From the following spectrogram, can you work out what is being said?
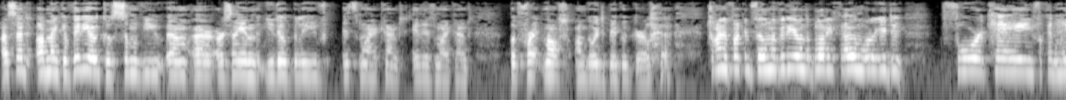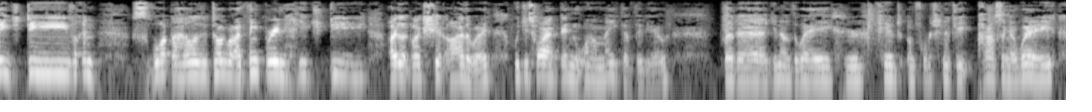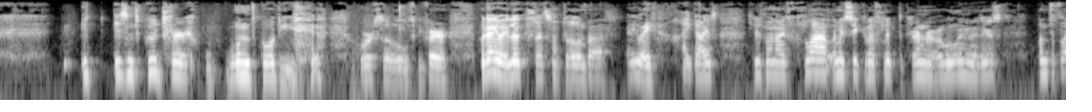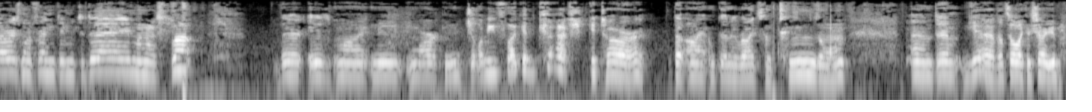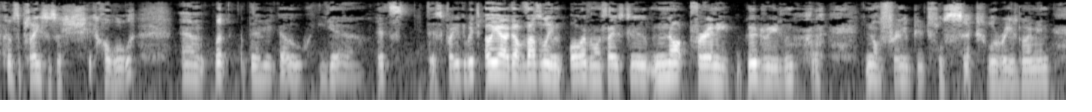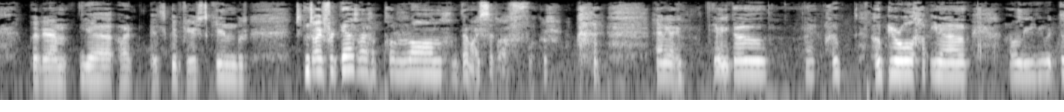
I said I'd make a video because some of you um, are, are saying that you don't believe it's my account. It is my account. But fret not, I'm going to be a good girl. Trying to fucking film a video on the bloody phone, what do you do? 4K, fucking HD, fucking... What the hell is it talking about? I think we're in HD. I look like shit either way, which is why I didn't want to make a video. But, uh, you know, the way your kid, unfortunately, passing away, it isn't good for one's body or soul, to be fair. But anyway, look, let's not dwell on that. Anyway, hi guys. Here's my nice flat. Let me see, can I flip the camera? Oh, well, anyway, there's a bunch of flowers my friend gave me today. My nice flat. There is my new Martin Johnny fucking Cash guitar that I am going to write some tunes on. And um, yeah, that's all I can show you because the place is a shithole. Um, but there you go. Yeah, it's this crazy bitch. Oh yeah, I got Vaseline all over my face too. Not for any good reason. Not for any beautiful sexual reason, I mean. But um, yeah, I, it's good for your skin. But didn't I forget I had put it on? Then I said, oh, fuck it. anyway, there you go. I hope, hope you're all happy now. I'll leave you with this.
